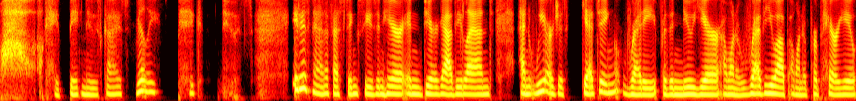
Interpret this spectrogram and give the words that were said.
Wow. Okay. Big news, guys. Really big news. It is manifesting season here in Dear Gabby land, and we are just getting ready for the new year. I want to rev you up, I want to prepare you.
